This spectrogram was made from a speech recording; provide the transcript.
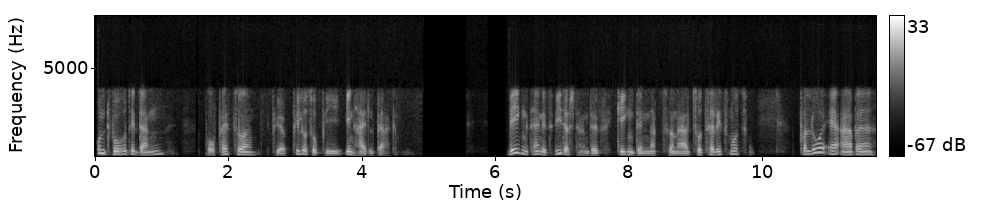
und wurde dann Professor für Philosophie in Heidelberg. Wegen seines Widerstandes gegen den Nationalsozialismus verlor er aber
